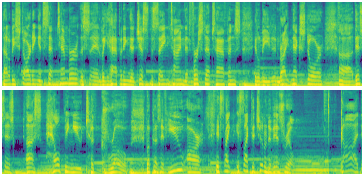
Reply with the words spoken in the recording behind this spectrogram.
That'll be starting in September. It'll be happening at just the same time that First Steps happens. It'll be right next door. Uh, this is us helping you to grow because if you are, it's like it's like the children of Israel. God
